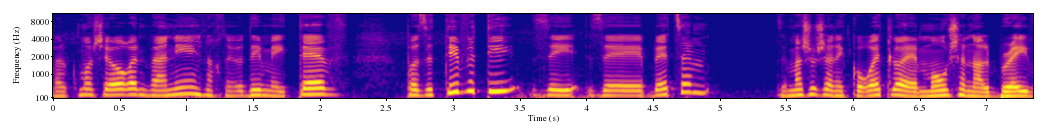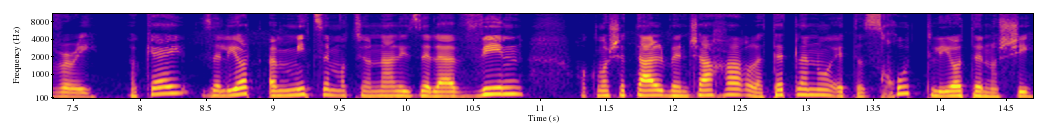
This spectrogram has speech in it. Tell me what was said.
אבל כמו שאורן ואני, אנחנו יודעים היטב, פוזיטיביטי זה, זה בעצם, זה משהו שאני קוראת לו emotional bravery, אוקיי? זה להיות אמיץ אמוציונלי, זה להבין, או כמו שטל בן שחר, לתת לנו את הזכות להיות אנושי.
